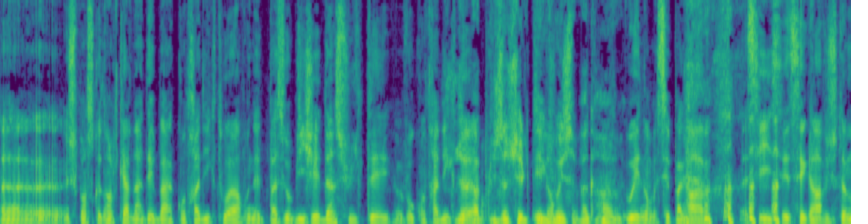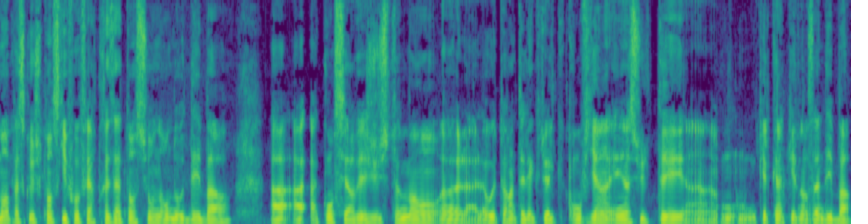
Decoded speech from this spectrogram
euh, je pense que dans le cas d'un débat contradictoire, vous n'êtes pas obligé d'insulter vos contradicteurs. Pas plus insulté que vous, c'est pas grave. Oui, non, mais c'est pas grave. si, c'est grave justement parce que je pense qu'il faut faire très attention dans nos débats à, à, à conserver justement euh, la, la, hauteur intellectuelle qui convient et insulter quelqu'un qui est dans un débat,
